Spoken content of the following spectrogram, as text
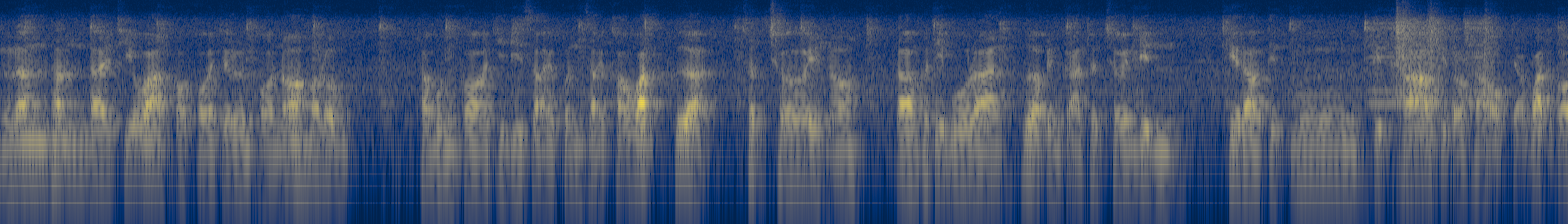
ดังนั้นท่านใดที่ว่างก็ขอเจริญพรเนาะมาร่วมทำบุญก่อเจีดีไซน์คนใส่เข้าวัดเพื่อชดเชยเนาะตามคติโบราณเพื่อเป็นการชดเชยดินที่เราติดมือติดเท้าติดรองเท้าออกจากวัดก็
